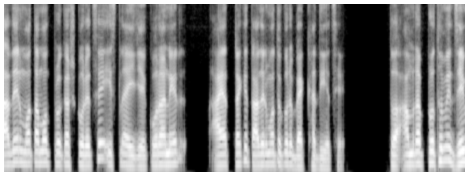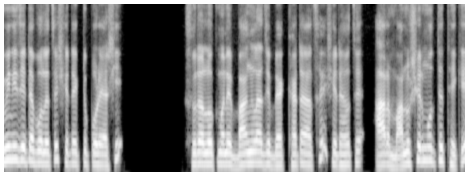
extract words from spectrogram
তাদের মতামত প্রকাশ করেছে। ইসলা, এই যে কোরআনের আয়াতটাকে তাদের মতো করে ব্যাখ্যা দিয়েছে। তো আমরা প্রথমে জেমিনি যেটা বলেছে, সেটা একটু পড়ে আসি। সূরা লোকমানের বাংলা যে ব্যাখ্যাটা আছে সেটা হচ্ছে আর মানুষের মধ্যে থেকে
